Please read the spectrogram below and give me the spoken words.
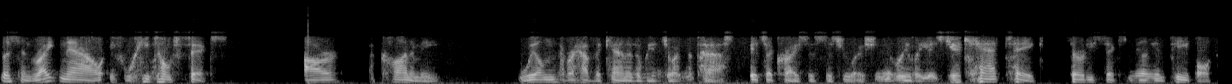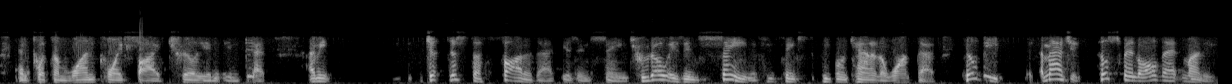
Listen, right now, if we don't fix our economy will never have the Canada we enjoyed in the past. It's a crisis situation. It really is. You can't take 36 million people and put them 1.5 trillion in debt. I mean, just, just the thought of that is insane. Trudeau is insane if he thinks the people in Canada want that. He'll be, imagine, he'll spend all that money.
